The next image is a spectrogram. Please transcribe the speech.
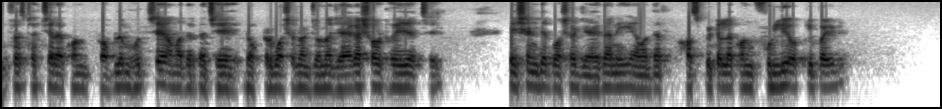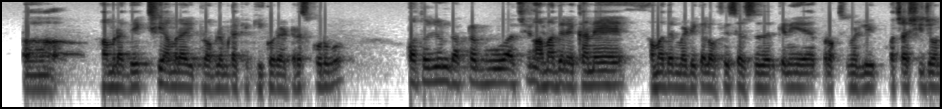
ইনফ্রাস্ট্রাকচার এখন প্রবলেম হচ্ছে। আমাদের কাছে ডক্টর বসানোর জন্য জায়গা শর্ট হয়ে যাচ্ছে। পেশেন্টদের বসার জায়গা নেই। আমাদের হসপিটাল এখন ফুললি অকুপাইড আমরা দেখছি আমরা এই প্রবলেমটাকে কি করে অ্যাড্রেস করব। কতজন ডক্টর বাবু আছেন? আমাদের এখানে আমাদের মেডিকেল অফিসার্সদেরকে নিয়ে অ্যাপ্রক্সিমেটলি পঁচাশি জন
